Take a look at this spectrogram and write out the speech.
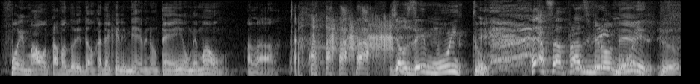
Foi mal, tava doidão. Cadê aquele meme? Não tem aí um memão? Olha lá. Já usei muito. Essa frase virou meme. muito.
